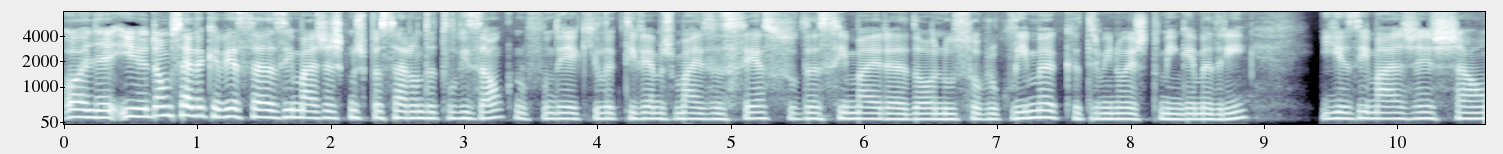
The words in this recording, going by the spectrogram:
Olha, e não me sai da cabeça as imagens que nos passaram da televisão, que no fundo é aquilo a que tivemos mais acesso da Cimeira da ONU sobre o Clima, que terminou este domingo em Madrid. E as imagens são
